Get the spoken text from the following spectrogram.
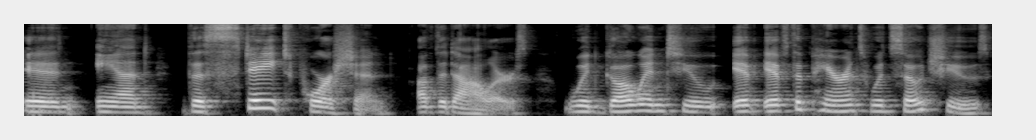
mm-hmm. and and the state portion of the dollars would go into if, if the parents would so choose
